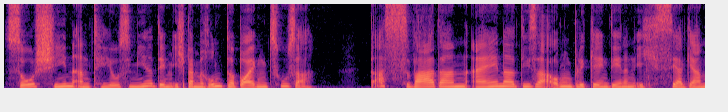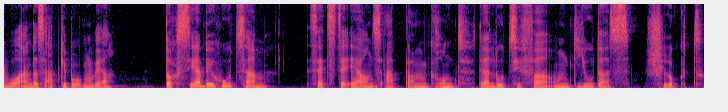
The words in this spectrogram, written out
so schien Antheus mir, dem ich beim Runterbeugen zusah. Das war dann einer dieser Augenblicke, in denen ich sehr gern woanders abgebogen wäre. Doch sehr behutsam setzte er uns ab am Grund, der Luzifer und Judas schluckt.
